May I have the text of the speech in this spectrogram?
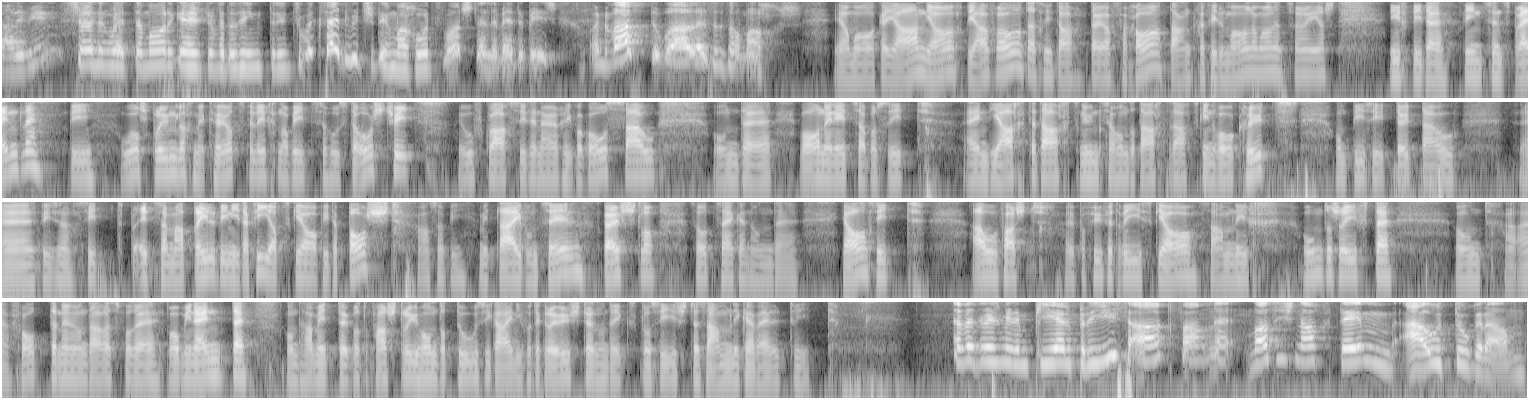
Sali Binz, schönen guten Morgen, hast du für das Interview zugesagt? Willst du dich mal kurz vorstellen, wer du bist und was du alles so machst? Ja, morgen Jan, ja, ich bin auch froh, dass ich da dürfen kommen. Danke vielmals einmal zuerst. Ich bin der Vinzenz Brändle, bin ursprünglich, man hört es vielleicht noch ein bisschen, aus der Ostschweiz, aufgewachsen in der Nähe von Gossau und äh, wohne jetzt aber seit Ende 88, 1988 in Rotkreuz und seit dort auch äh, seit jetzt im April bin ich 40 Jahre bei der Post, also bin mit Leib und Seele Pöstler sozusagen. Und äh, ja, seit auch fast über 35 Jahren sammle ich Unterschriften und äh, Fotos und alles von den Prominenten und habe mit über fast 300'000 eine der grössten und exklusivsten Sammlungen weltweit. Aber du hast mit dem Pierre Brice angefangen. Was ist nach dem Autogramm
